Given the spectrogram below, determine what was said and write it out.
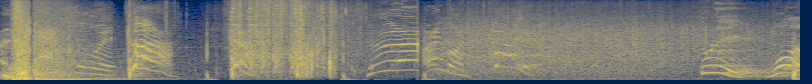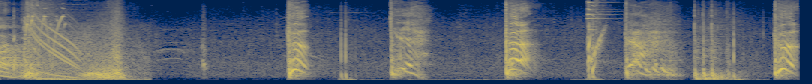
Excellent! I'm on fire! Three one. Huh. Yeah. Ha! Yeah. Huh.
